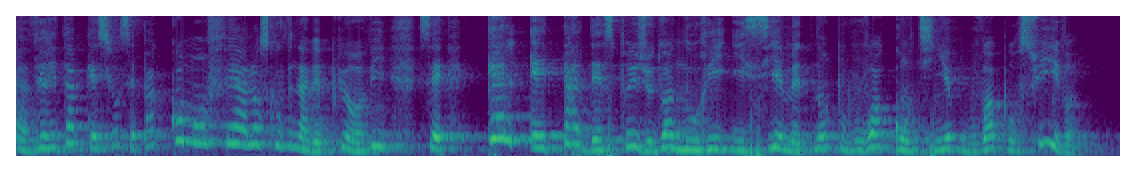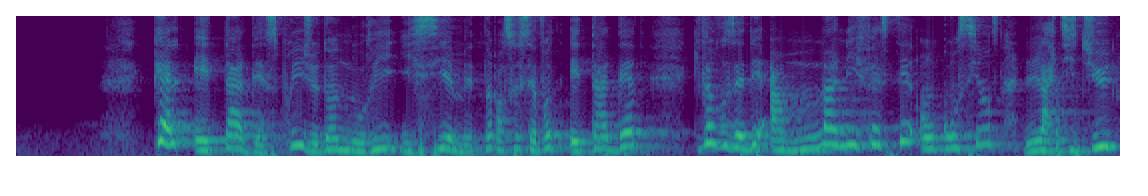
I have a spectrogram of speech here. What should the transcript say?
la véritable question, c'est pas comment faire lorsque vous n'avez plus envie, c'est quel état d'esprit je dois nourrir ici et maintenant pour pouvoir continuer, pour pouvoir poursuivre? Quel état d'esprit je dois nourrir ici et maintenant? Parce que c'est votre état d'être qui va vous aider à manifester en conscience l'attitude,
